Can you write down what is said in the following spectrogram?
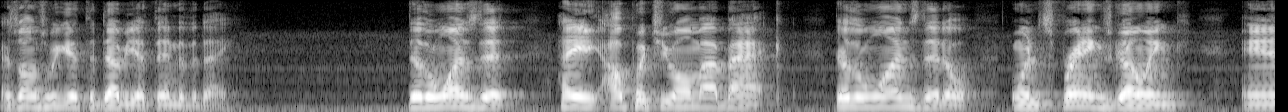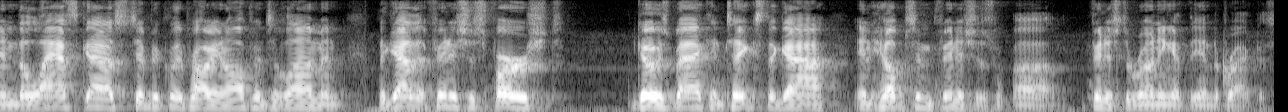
as long as we get the W at the end of the day. They're the ones that hey, I'll put you on my back. They're the ones that'll when sprinting's going and the last guy's typically probably an offensive lineman. The guy that finishes first goes back and takes the guy and helps him finish his, uh, finish the running at the end of practice.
